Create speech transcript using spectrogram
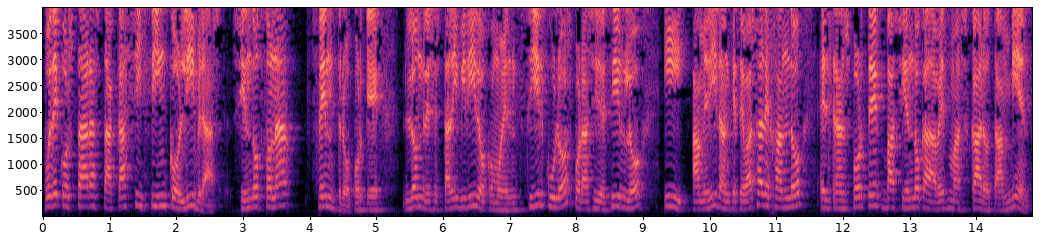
puede costar hasta casi 5 libras, siendo zona centro, porque Londres está dividido como en círculos, por así decirlo, y a medida en que te vas alejando, el transporte va siendo cada vez más caro también.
